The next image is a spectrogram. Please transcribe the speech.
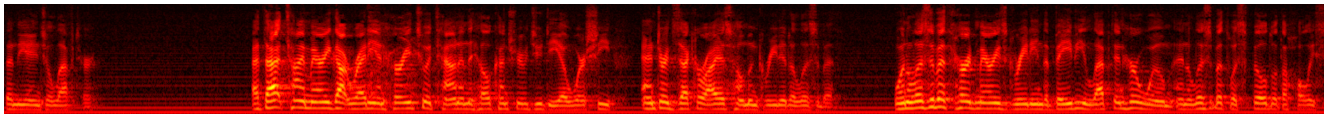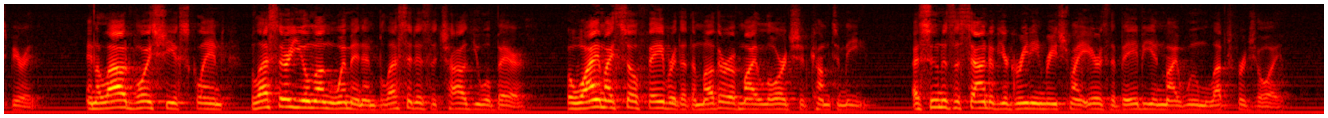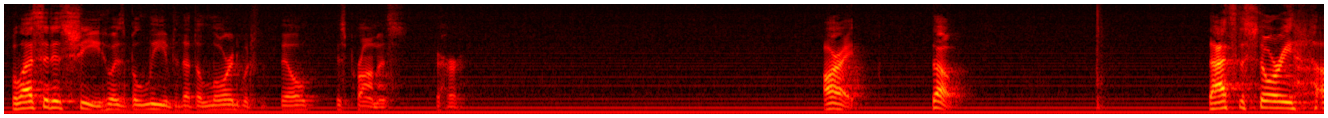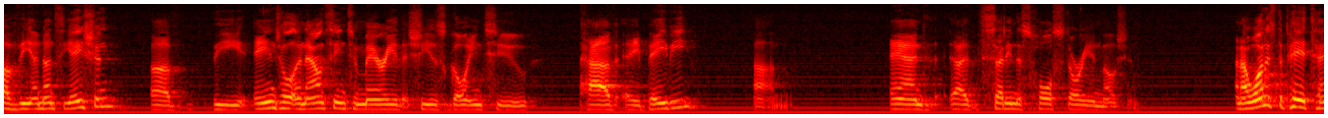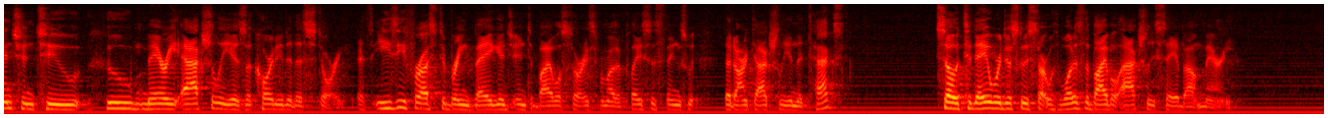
Then the angel left her. At that time, Mary got ready and hurried to a town in the hill country of Judea, where she entered Zechariah's home and greeted Elizabeth. When Elizabeth heard Mary's greeting, the baby leapt in her womb, and Elizabeth was filled with the Holy Spirit. In a loud voice, she exclaimed, Blessed are you among women, and blessed is the child you will bear. But why am I so favored that the mother of my Lord should come to me? As soon as the sound of your greeting reached my ears, the baby in my womb leapt for joy. Blessed is she who has believed that the Lord would fulfill his promise to her. All right, so that's the story of the Annunciation, of the angel announcing to Mary that she is going to have a baby um, and uh, setting this whole story in motion. And I want us to pay attention to who Mary actually is according to this story. It's easy for us to bring baggage into Bible stories from other places, things that aren't actually in the text. So today we're just going to start with what does the Bible actually say about Mary?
